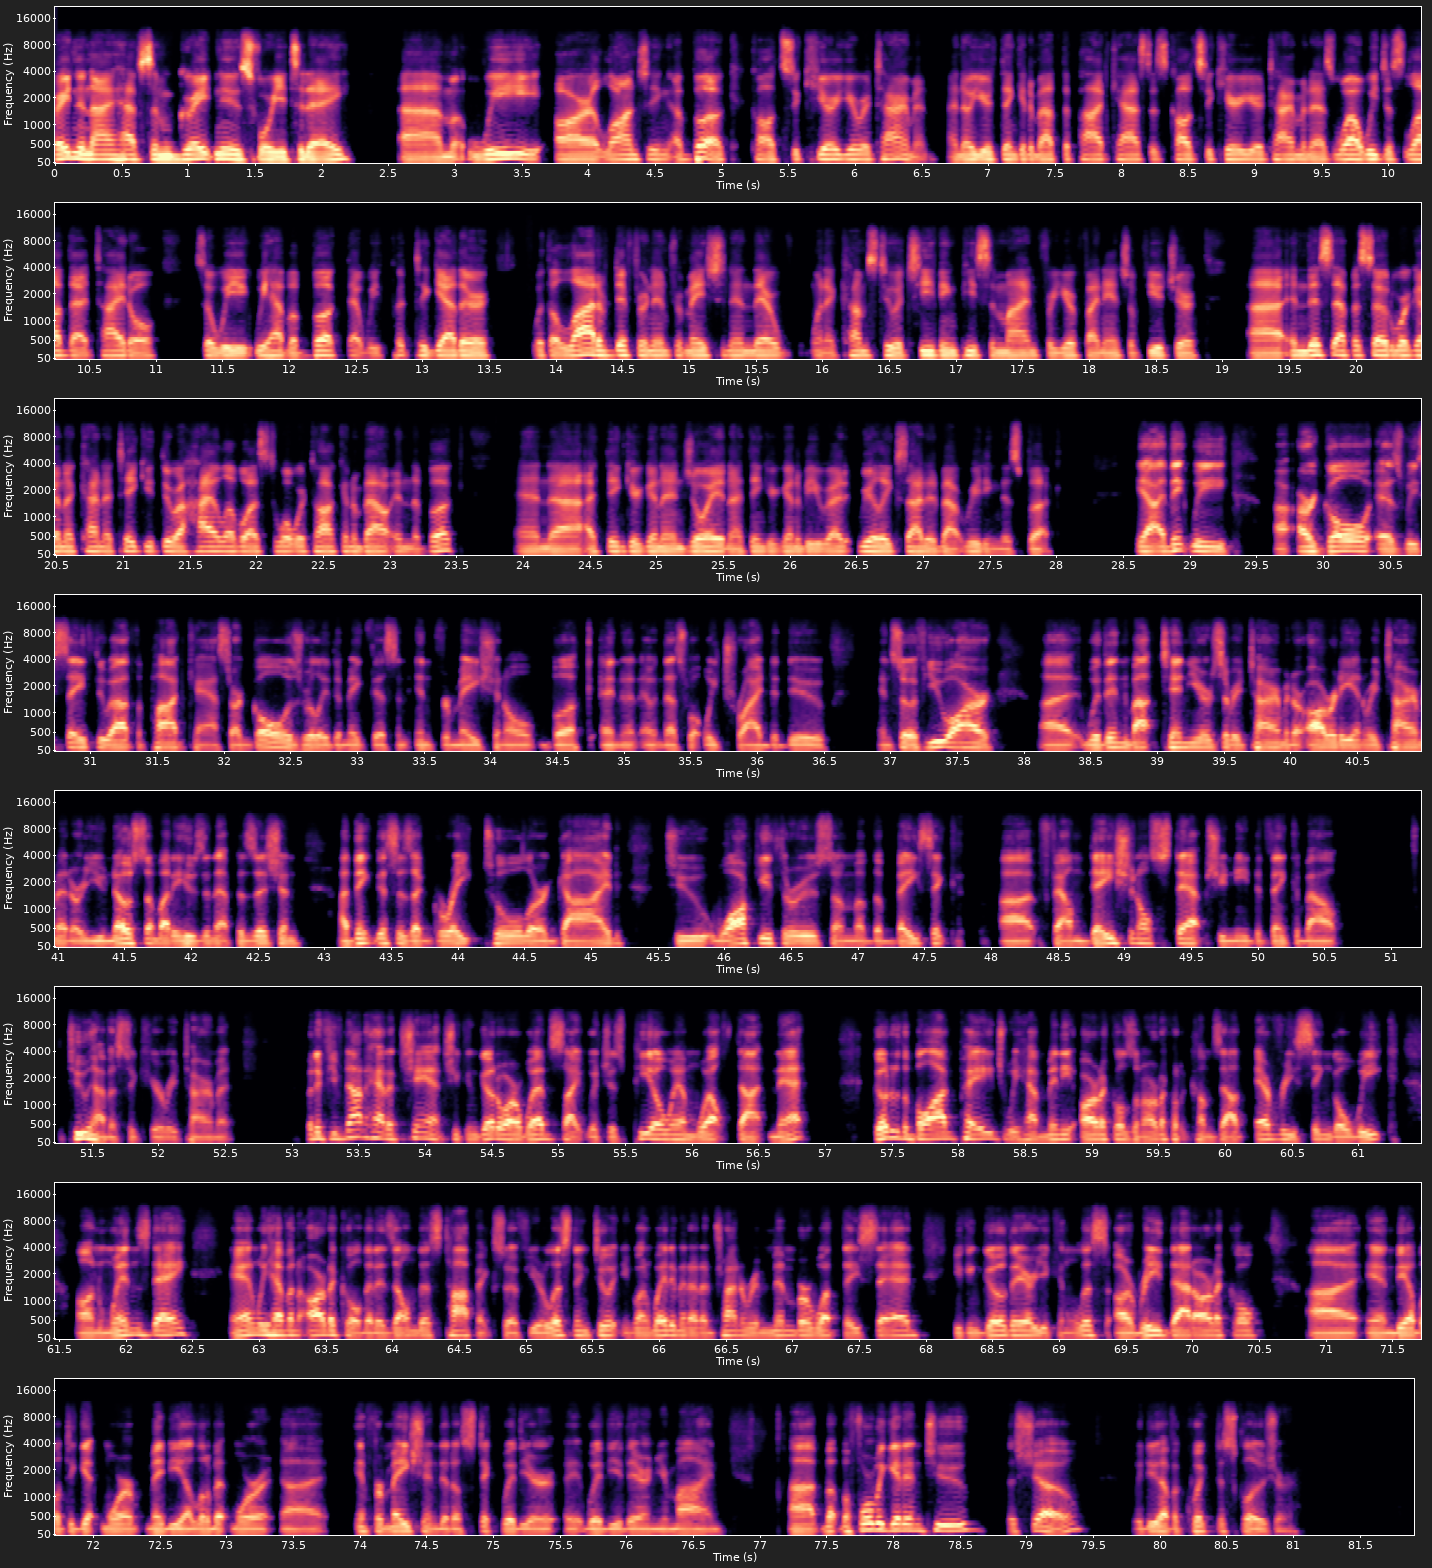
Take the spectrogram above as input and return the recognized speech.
Radon and I have some great news for you today. Um, we are launching a book called Secure Your Retirement. I know you're thinking about the podcast. It's called Secure Your Retirement as well. We just love that title. So we we have a book that we put together with a lot of different information in there when it comes to achieving peace of mind for your financial future. Uh, in this episode, we're going to kind of take you through a high level as to what we're talking about in the book. And uh, I think you're going to enjoy it. And I think you're going to be re- really excited about reading this book. Yeah, I think we our goal, as we say throughout the podcast, our goal is really to make this an informational book, and, and that's what we tried to do. And so, if you are uh, within about 10 years of retirement or already in retirement, or you know somebody who's in that position, I think this is a great tool or guide to walk you through some of the basic uh, foundational steps you need to think about to have a secure retirement. But if you've not had a chance, you can go to our website, which is pomwealth.net. Go to the blog page. We have many articles, an article that comes out every single week on Wednesday. And we have an article that is on this topic. So if you're listening to it you're going, wait a minute, I'm trying to remember what they said, you can go there, you can listen or uh, read that article uh, and be able to get more, maybe a little bit more uh, information that'll stick with your with you there in your mind. Uh, but before we get into the show, we do have a quick disclosure.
